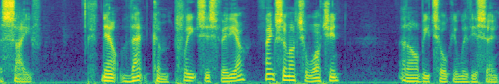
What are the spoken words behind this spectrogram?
a save now that completes this video. Thanks so much for watching and I'll be talking with you soon.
